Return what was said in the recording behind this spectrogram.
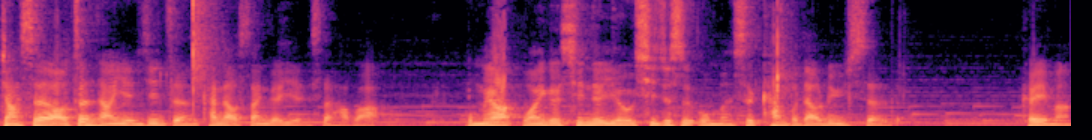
假设哦，正常眼睛只能看到三个颜色，好不好？我们要玩一个新的游戏，就是我们是看不到绿色的，可以吗？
